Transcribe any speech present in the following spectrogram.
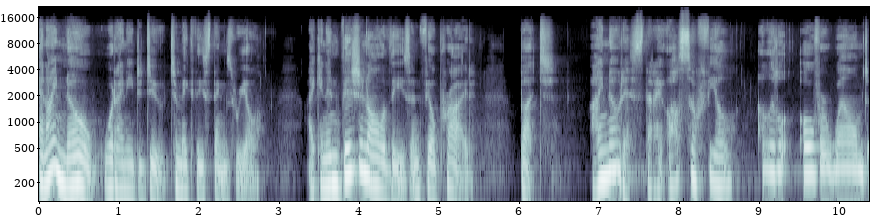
and I know what I need to do to make these things real. I can envision all of these and feel pride, but I notice that I also feel a little overwhelmed.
